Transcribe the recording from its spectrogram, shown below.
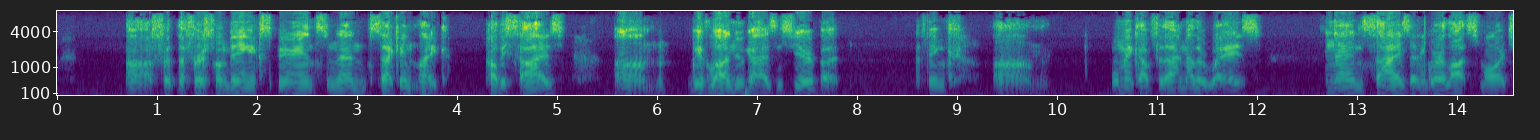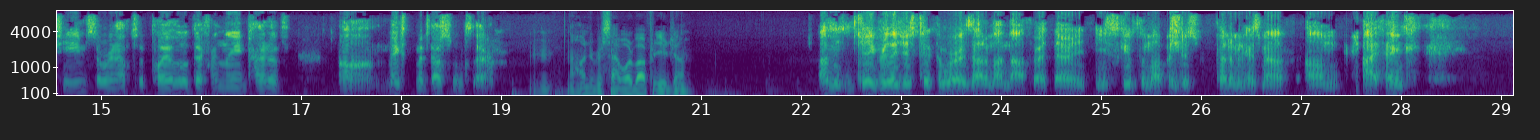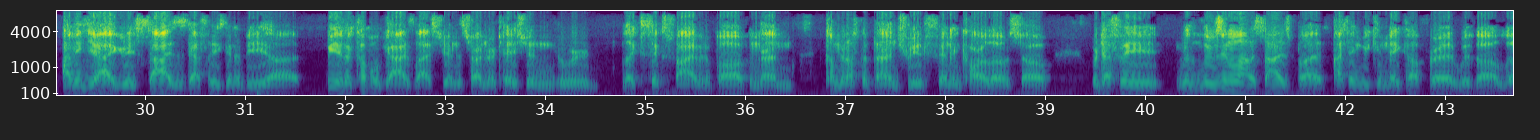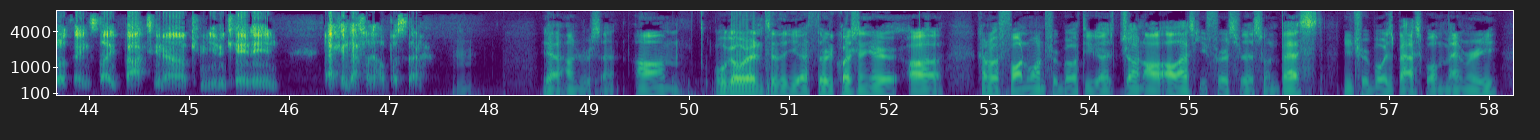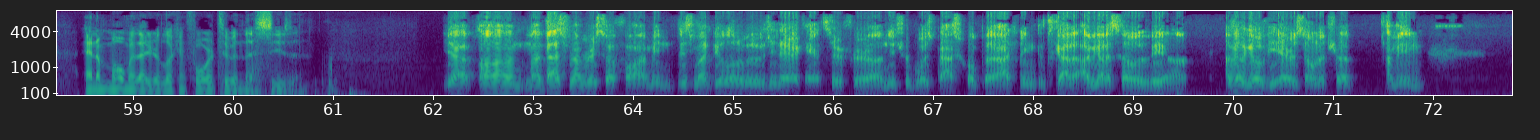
uh, for the first one being experience, and then second, like probably size. Um, we have a lot of new guys this year, but I think um, we'll make up for that in other ways. And then size, I think we're a lot smaller team, so we're gonna have to play a little differently and kind of um, make some adjustments there. One hundred percent. What about for you, John? I mean, Jake really just took the words out of my mouth right there. He scooped them up and just put them in his mouth. Um, I think, I mean, yeah, I agree. Size is definitely going to be. Uh, we had a couple guys last year in the starting rotation who were like six five and above, and then coming off the bench, we had Finn and Carlo. So we're definitely we're losing a lot of size, but I think we can make up for it with uh, little things like boxing out, communicating. That can definitely help us there. Yeah, hundred percent. Um, we'll go right into the uh, third question here. Uh, kind of a fun one for both of you guys. John, I'll, I'll ask you first for this one. Best New Trier boys basketball memory and a moment that you're looking forward to in this season. Yeah, um, my best memory so far. I mean, this might be a little bit of a generic answer for uh, New boys basketball, but I think it's got. I've got to go with the. Uh, I've got to go with the Arizona trip. I mean,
